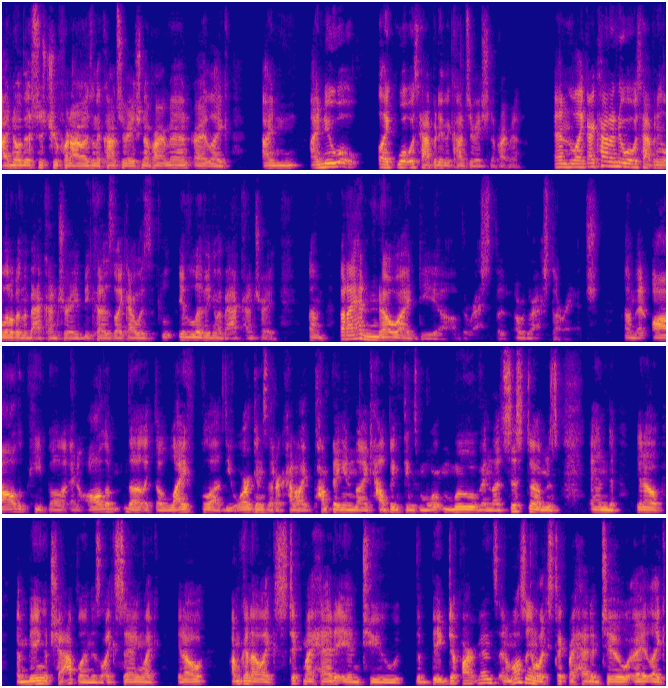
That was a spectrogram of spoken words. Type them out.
I know this was true when I was in the conservation department right like I I knew what, like what was happening in the conservation department and like I kind of knew what was happening a little bit in the backcountry because like I was living in the backcountry, um, but I had no idea of the rest of the, of the rest of the ranch. Um, and all the people and all the, the like the lifeblood, the organs that are kind of like pumping and like helping things more, move and the systems. And you know, and being a chaplain is like saying like you know I'm gonna like stick my head into the big departments, and I'm also gonna like stick my head into right, like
